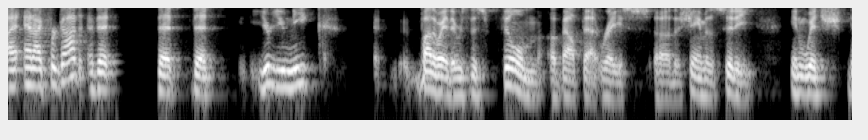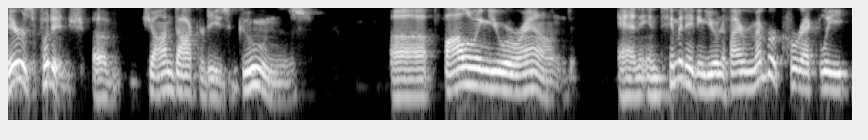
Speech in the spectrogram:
I, and I forgot that that that you're unique. By the way, there was this film about that race, uh, "The Shame of the City," in which there is footage of John Dougherty's goons uh, following you around and intimidating you. And if I remember correctly,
